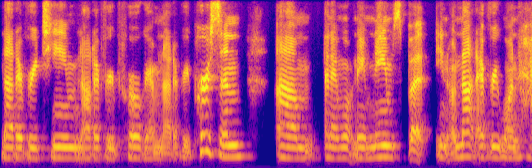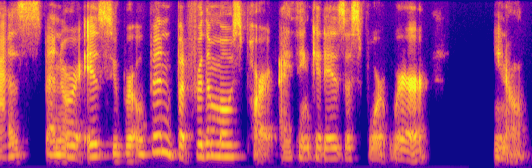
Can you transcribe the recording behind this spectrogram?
not every team, not every program, not every person, um, and I won't name names, but you know, not everyone has been or is super open. But for the most part, I think it is a sport where you know,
